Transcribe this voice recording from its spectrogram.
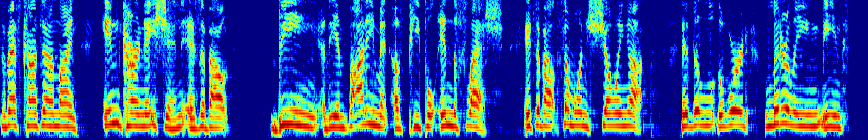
the best content online. Incarnation is about being the embodiment of people in the flesh. It's about someone showing up. The, the word literally means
